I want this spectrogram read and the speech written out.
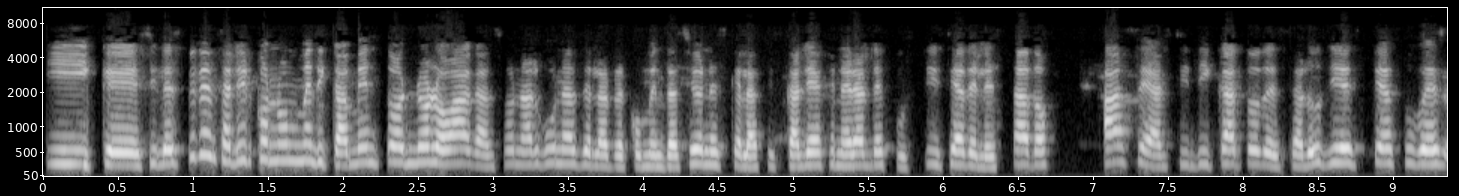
y que si les piden salir con un medicamento no lo hagan. Son algunas de las recomendaciones que la Fiscalía General de Justicia del Estado hace al Sindicato de Salud y este a su vez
